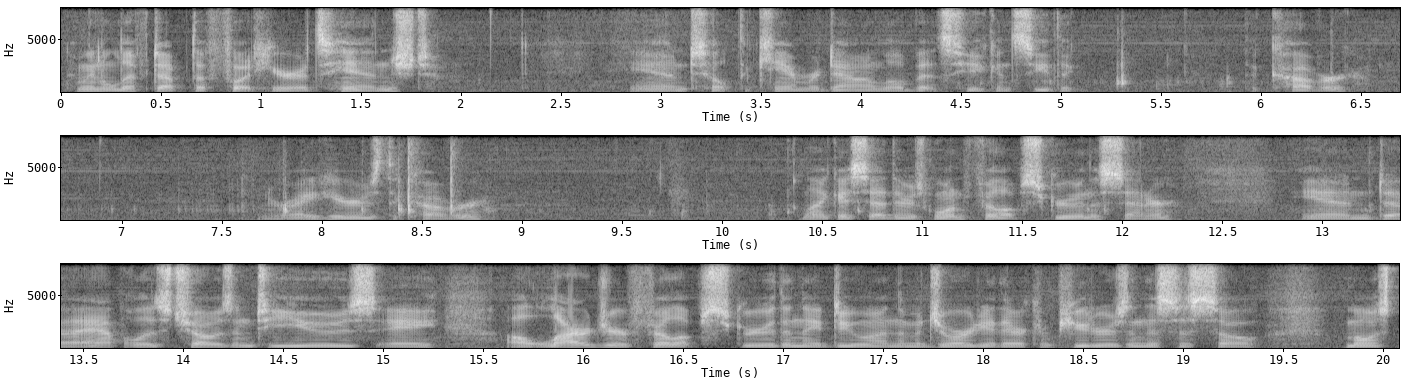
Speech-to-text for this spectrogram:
I'm going to lift up the foot here, it's hinged, and tilt the camera down a little bit so you can see the, the cover. And right here is the cover. Like I said, there's one Phillips screw in the center and uh, Apple has chosen to use a, a larger Phillips screw than they do on the majority of their computers and this is so most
